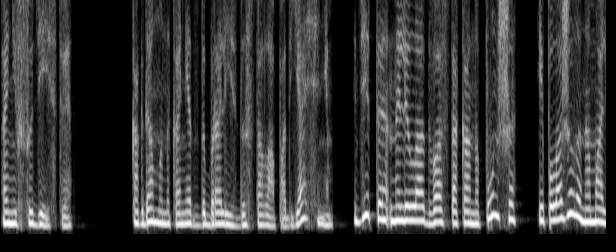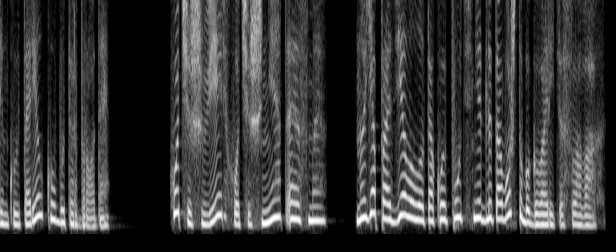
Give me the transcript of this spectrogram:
а не в судействе». Когда мы, наконец, добрались до стола под ясенем, Дита налила два стакана пунша и положила на маленькую тарелку бутерброды. Хочешь — верь, хочешь — нет, Эсме. Но я проделала такой путь не для того, чтобы говорить о словах.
